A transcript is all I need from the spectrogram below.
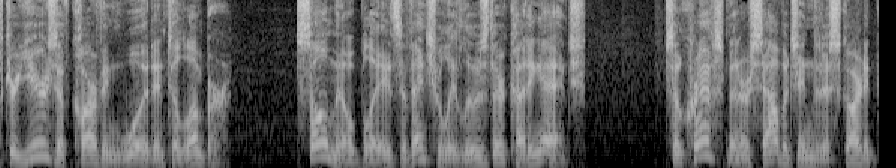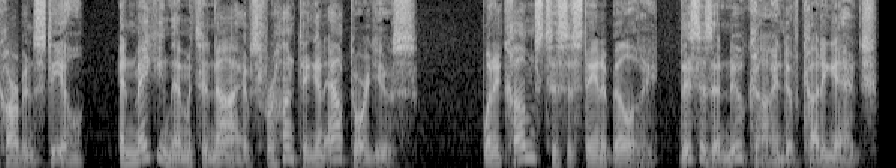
After years of carving wood into lumber, sawmill blades eventually lose their cutting edge. So craftsmen are salvaging the discarded carbon steel and making them into knives for hunting and outdoor use. When it comes to sustainability, this is a new kind of cutting edge.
